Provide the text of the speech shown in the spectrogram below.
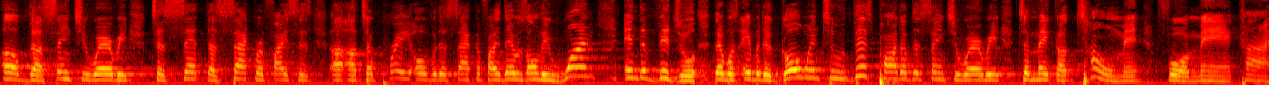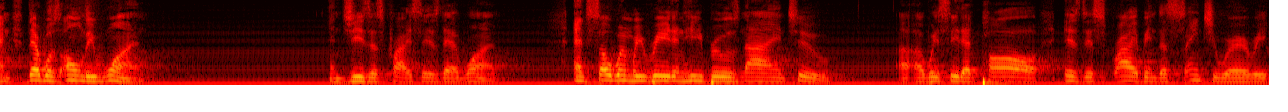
of the sanctuary to set the sacrifices, uh, uh, to pray over the sacrifice. There was only one individual that was able to go into this part of the sanctuary to make atonement for mankind. There was only one. And Jesus Christ is that one. And so when we read in Hebrews 9 2, uh, uh, we see that Paul is describing the sanctuary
